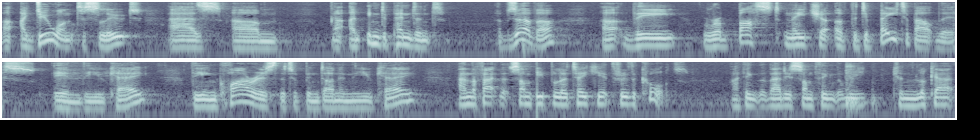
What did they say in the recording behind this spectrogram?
Uh, I do want to salute, as um, uh, an independent observer, uh, the robust nature of the debate about this in the UK, the inquiries that have been done in the UK, and the fact that some people are taking it through the courts. I think that that is something that we can look at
